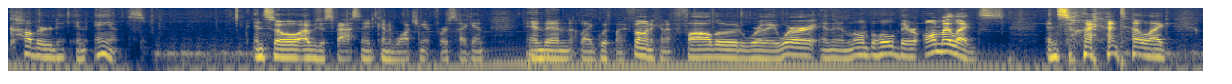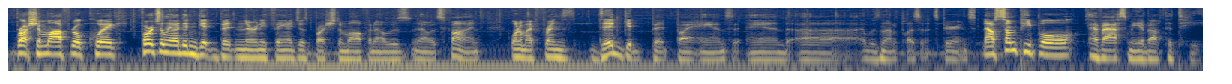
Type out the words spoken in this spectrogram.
covered in ants. And so I was just fascinated, kind of watching it for a second. And then, like with my phone, I kind of followed where they were, and then lo and behold, they were on my legs. And so I had to like brush them off real quick. Fortunately, I didn't get bitten or anything. I just brushed them off, and I was now it's fine. One of my friends did get bit by ants, and uh, it was not a pleasant experience. Now, some people have asked me about the tea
